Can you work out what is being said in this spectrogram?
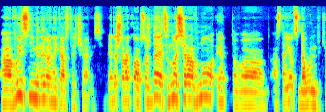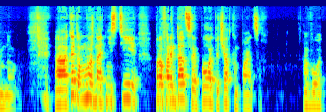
а вы с ними наверняка встречались. Это широко обсуждается, но все равно этого остается довольно-таки много. А, к этому можно отнести профориентацию по отпечаткам пальцев. Вот.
